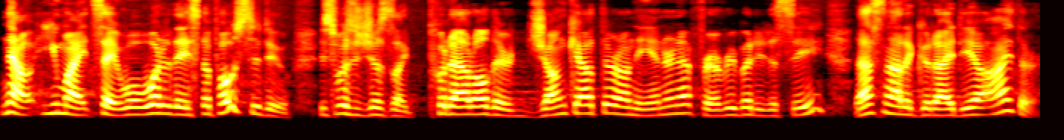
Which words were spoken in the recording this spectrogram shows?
Now, you might say, well, what are they supposed to do? They're supposed to just like put out all their junk out there on the internet for everybody to see? That's not a good idea either.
